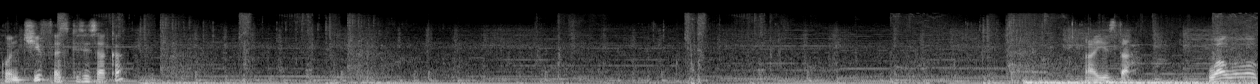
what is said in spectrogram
Con Chief es que se saca. Ahí está. Wow, wow, wow.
